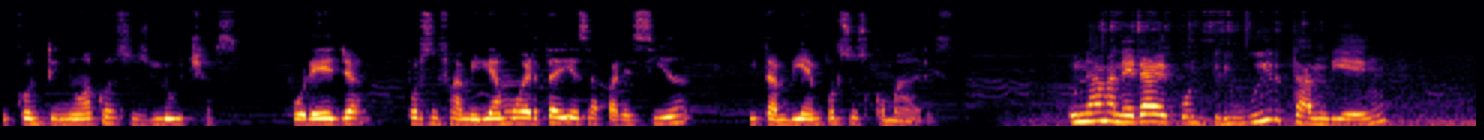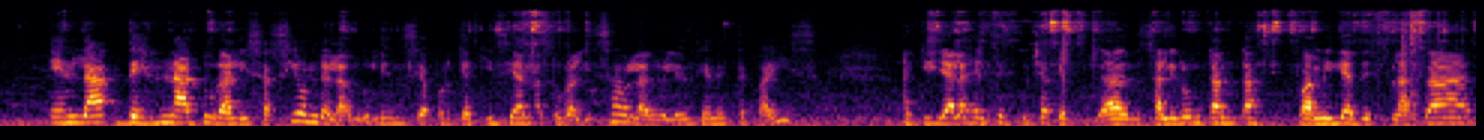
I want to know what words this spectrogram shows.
y continúa con sus luchas, por ella, por su familia muerta y desaparecida y también por sus comadres. Una manera de contribuir también en la desnaturalización de la violencia, porque aquí se ha naturalizado la violencia en este país. Aquí ya la gente escucha que ah, salieron tantas familias desplazadas,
